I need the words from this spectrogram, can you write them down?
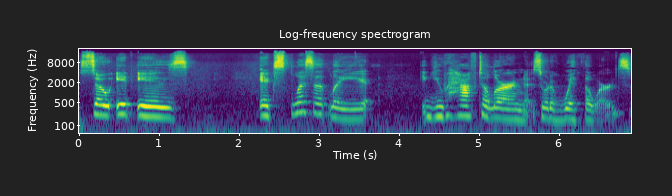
so it is explicitly you have to learn sort of with the words.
